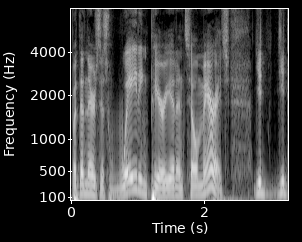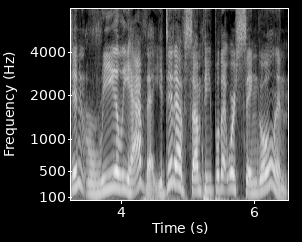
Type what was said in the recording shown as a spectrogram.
but then there's this waiting period until marriage you you didn't really have that you did have some people that were single and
